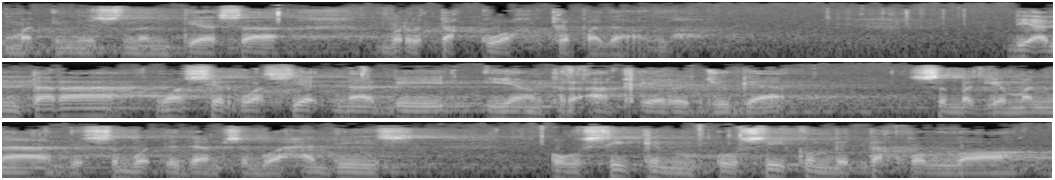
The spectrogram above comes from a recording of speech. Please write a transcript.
umat ini senantiasa bertakwa kepada Allah di antara wasiat-wasiat Nabi yang terakhir juga sebagaimana disebut di dalam sebuah hadis usikum usikum bittaqwallah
